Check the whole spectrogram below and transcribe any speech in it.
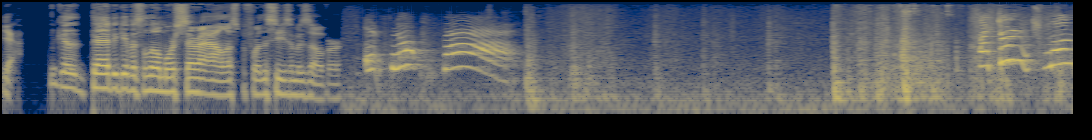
Yeah. They had to give us a little more Sarah Alice before the season was over. It's not fair. want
